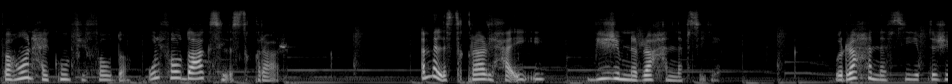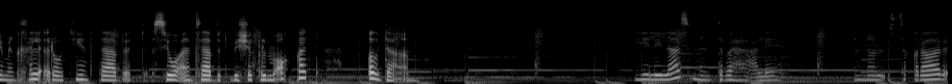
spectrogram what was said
فهون حيكون في فوضى والفوضى عكس الاستقرار. أما الاستقرار الحقيقي بيجي من الراحة النفسية والراحة النفسية بتجي من خلق روتين ثابت سواء ثابت بشكل مؤقت أو دائم. يلي لازم ننتبه عليه إنه الاستقرار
